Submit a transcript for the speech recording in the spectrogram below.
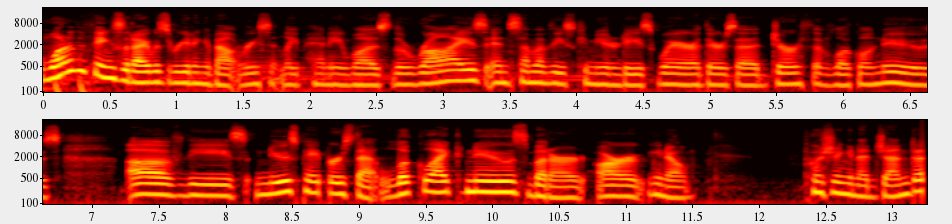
One of the things that I was reading about recently, Penny, was the rise in some of these communities where there's a dearth of local news, of these newspapers that look like news but are, are you know, pushing an agenda.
